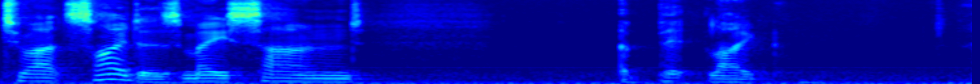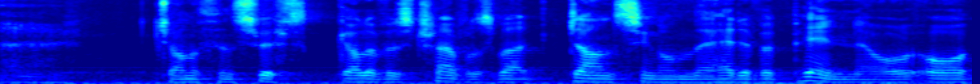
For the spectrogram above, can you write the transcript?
to outsiders may sound a bit like uh, Jonathan Swift's Gulliver's Travels about dancing on the head of a pin or, or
